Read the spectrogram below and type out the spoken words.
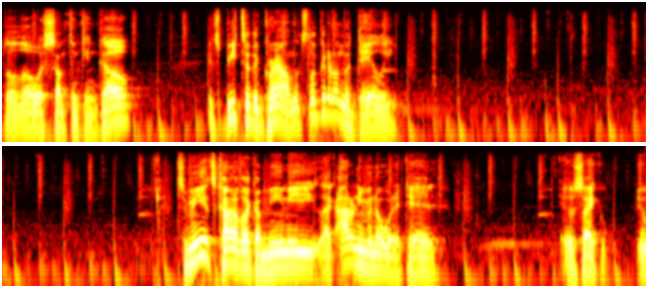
the lowest something can go. It's beat to the ground. Let's look at it on the daily. To me, it's kind of like a meme. Like I don't even know what it did. It was like it,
